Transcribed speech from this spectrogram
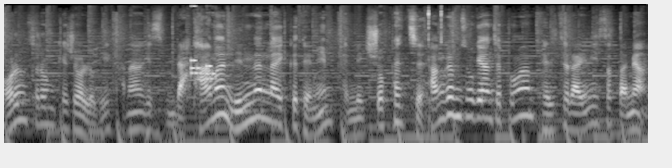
어른스러운 캐주얼룩이 가능하겠습니다. 다음은 린넨 라이크 데님 밴딩 쇼 팬츠. 방금 소개한 제품은 벨트 라인이 있었다면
